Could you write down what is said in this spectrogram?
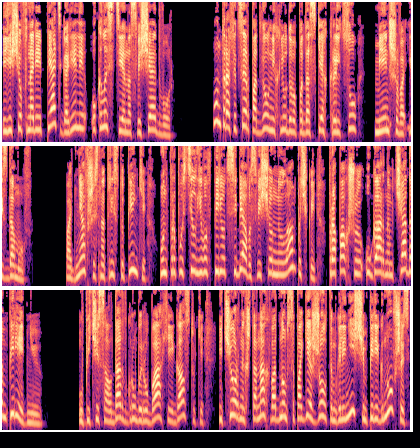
и еще фонарей пять горели около стен, освещая двор. Унтер-офицер подвел Нехлюдова по доске к крыльцу меньшего из домов. Поднявшись на три ступеньки, он пропустил его вперед себя в освещенную лампочкой, пропахшую угарным чадом переднюю. У печи солдат в грубой рубахе и галстуке и черных штанах в одном сапоге с желтым голенищем, перегнувшись,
